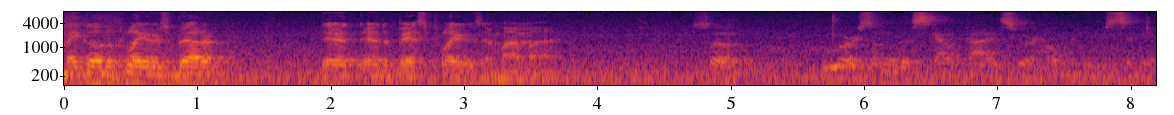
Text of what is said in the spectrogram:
make other players better, they're, they're the best players in my mind. So, who are some of the scout guys who are helping you simulate?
